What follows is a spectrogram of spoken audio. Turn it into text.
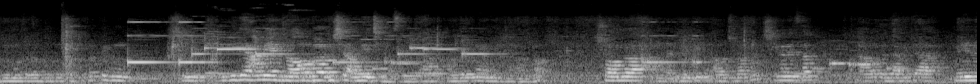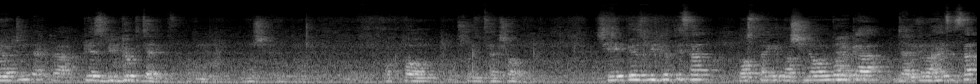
দুই মন্ত্রণালয়ের উদ্বোধন কর্তৃপক্ষ এবং সেই আমি একজন আহ্বায়ক হিসেবে আমিও ছিলাম আন্দোলনে আমি একজন আহ্বায়ক। সো আমরা মিটিং আলোচনা করি সেখানে স্যার, আমাদের দাবিটা মেনে নেওয়ার জন্য একটা প্রেস বিজ্ঞপ্তি চাই অর্থ সচিব স্যার সহ। সেই প্রেস বিজ্ঞপ্তি স্যার দশ তারিখে দশই নভেম্বর এটা জারি করা হয়েছে স্যার।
